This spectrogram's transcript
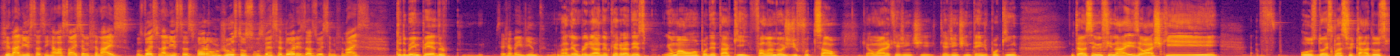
Finalistas em relação às semifinais, os dois finalistas foram justos os vencedores das duas semifinais? Tudo bem, Pedro? Seja bem-vindo. Valeu, obrigado. Eu que agradeço. É uma honra poder estar aqui falando hoje de futsal, que é uma área que a gente, que a gente entende um pouquinho. Então, as semifinais, eu acho que os dois classificados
